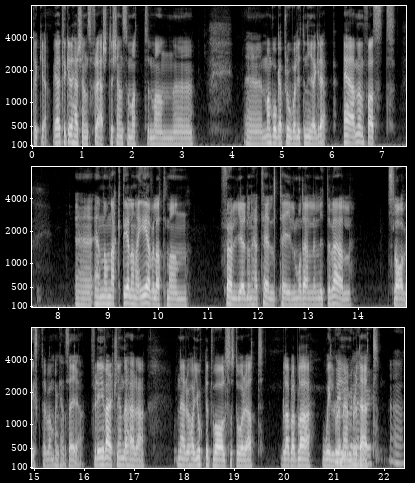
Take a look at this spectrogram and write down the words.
Tycker jag. Jag tycker det här känns fräscht. Det känns som att man eh, eh, man vågar prova lite nya grepp. Även fast eh, en av nackdelarna är väl att man följer den här Telltale-modellen lite väl slaviskt eller vad man kan säga. För det är verkligen det här eh, när du har gjort ett val så står det att bla bla bla will, Will remember, remember. that Ja.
